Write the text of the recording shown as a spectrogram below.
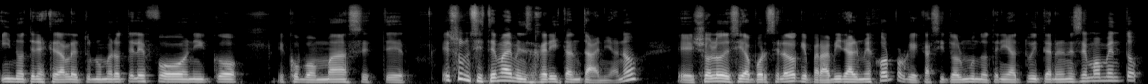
y no tenés que darle tu número telefónico, es como más, este, es un sistema de mensajería instantánea, ¿no? Eh, yo lo decía por ese lado que para mí era el mejor porque casi todo el mundo tenía Twitter en ese momento.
